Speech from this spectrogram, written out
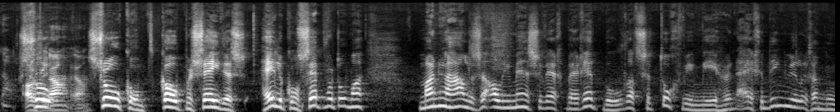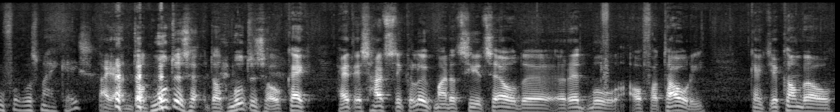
nou, Stroll, ja, ja. Stroll komt, koopt Mercedes, hele concept wordt om. Maar nu halen ze al die mensen weg bij Red Bull, dat ze toch weer meer hun eigen ding willen gaan doen, volgens mij, Kees. Nou ja, dat moeten, ze, dat moeten ze ook. Kijk, het is hartstikke leuk, maar dat zie je hetzelfde Red Bull Alfa Tauri. Kijk, je kan wel,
